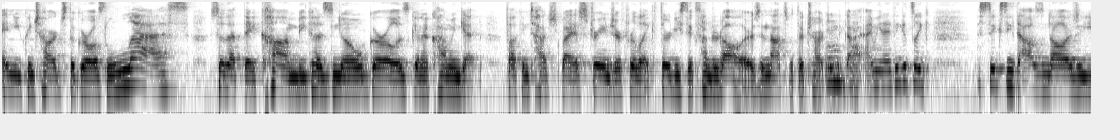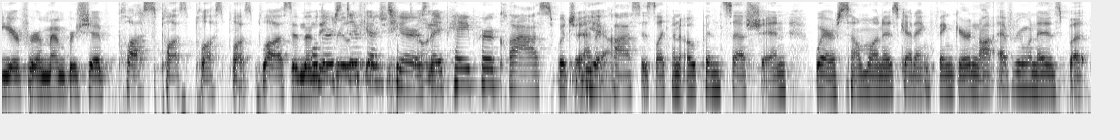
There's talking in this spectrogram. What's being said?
And you can charge the girls less so that they come because no girl is gonna come and get fucking touched by a stranger for like thirty six hundred dollars, and that's what they're charging the guy. I mean, I think it's like sixty thousand dollars a year for a membership plus plus plus plus plus, and then well they there's really different tiers they pay per class which Yeah. class is like an open session where someone is getting fingered not everyone is but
